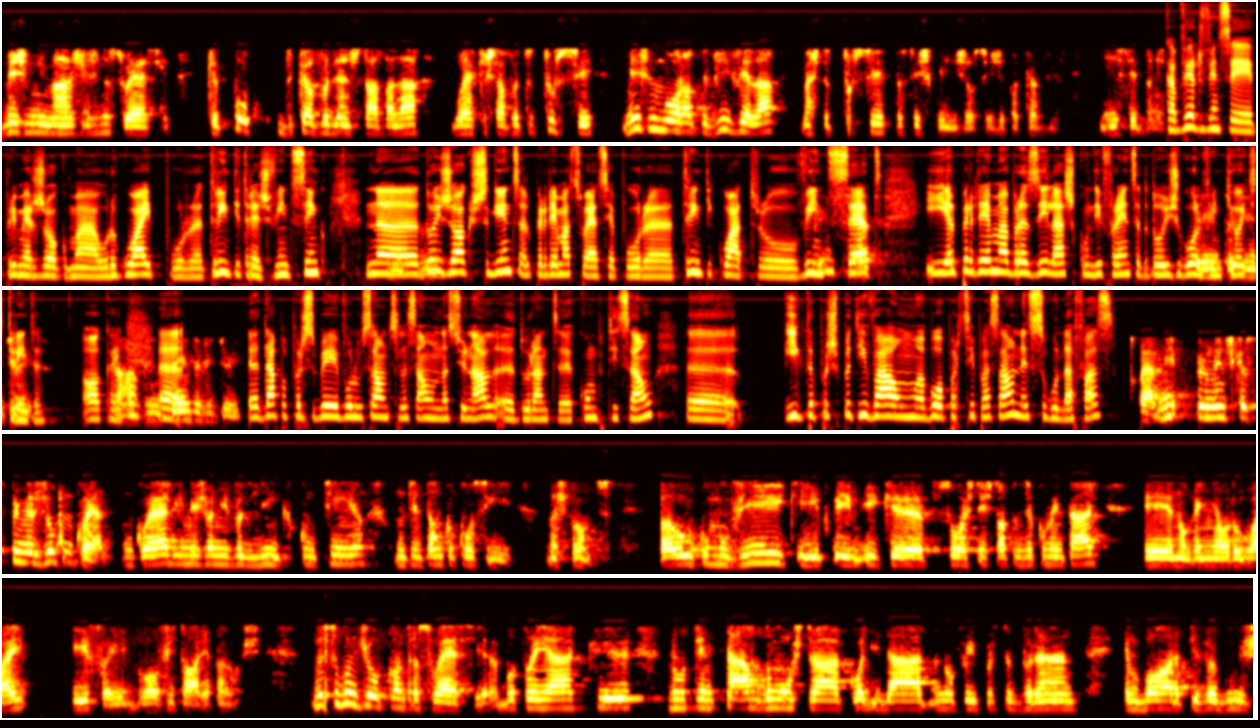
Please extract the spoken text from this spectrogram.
mesmo imagens na Suécia, que pouco de cabo estava lá, ou é que estava de torcer, mesmo morado de viver lá, mas de torcer para seus países, ou seja, para Cabo Verde. E isso é bonito. Cabo Verde vence o primeiro jogo, mas Uruguai por 33-25. Na uhum. dois jogos seguintes, ele perdeu a Suécia por 34-27 e ele perdeu a Brasil, acho com diferença de dois gols, 28-30. Ok. Tá, 20, uh, 28. Uh, dá para perceber a evolução de seleção nacional uh, durante a competição uh, e da perspectiva há uma boa participação nessa segunda fase? É, pelo menos que esse primeiro jogo um Coelho. Um Coelho e mesmo a nível de link como tinha, um tentão que eu consegui. Mas pronto, para o como vi e, e, e que pessoas têm estado a fazer comentário, não ganhei o Uruguai e foi boa vitória para nós. No segundo jogo contra a Suécia, Botoia que não tentava demonstrar qualidade, não foi perseverante, embora tive alguns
